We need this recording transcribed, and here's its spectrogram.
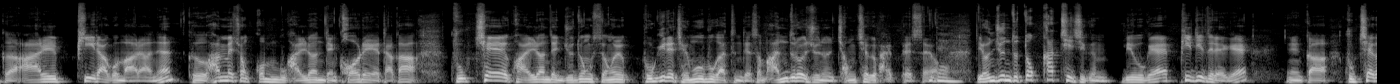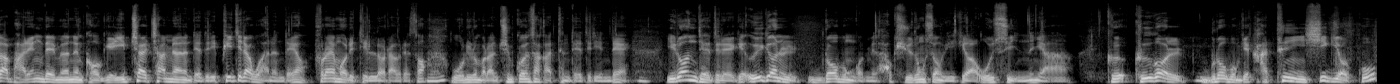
그 RP라고 말하는 그 환매조건부 관련된 거래에다가 국채 관련된 유동성을 독일의 재무부 같은 데서 만들어주는 정책을 발표했어요. 네. 연준도 똑같이 지금 미국의 PD들에게 그러니까 국채가 발행되면은 거기에 입찰 참여하는 데들이 PD라고 하는데요. primary dealer라 그래서 뭐 우리로 말하는 증권사 같은 데들인데 이런 데들에게 의견을 물어본 겁니다. 혹시 유동성 위기가 올 수 있느냐. 그 그걸 물어본 게 같은 시기였고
